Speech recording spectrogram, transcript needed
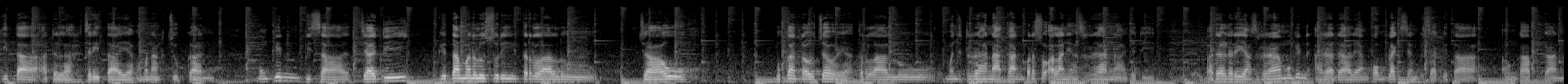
kita adalah cerita yang menakjubkan. Mungkin bisa jadi kita menelusuri terlalu jauh, bukan terlalu jauh ya, terlalu menyederhanakan persoalan yang sederhana. Jadi padahal dari yang sederhana mungkin ada hal yang kompleks yang bisa kita ungkapkan.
